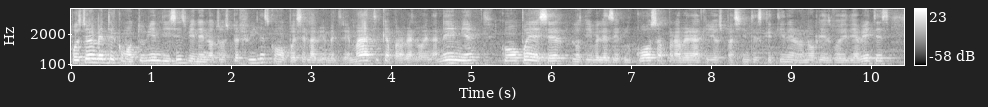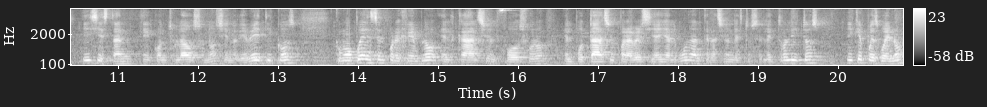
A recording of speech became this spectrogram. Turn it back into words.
Posteriormente, como tú bien dices, vienen otros perfiles, como puede ser la biometría hemática para verlo en anemia, como puede ser los niveles de glucosa para ver a aquellos pacientes que tienen o no riesgo de diabetes y si están eh, controlados o no siendo diabéticos, como pueden ser, por ejemplo, el calcio, el fósforo, el potasio, para ver si hay alguna alteración de estos electrolitos y que, pues bueno,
